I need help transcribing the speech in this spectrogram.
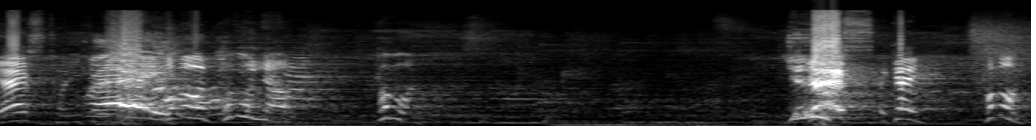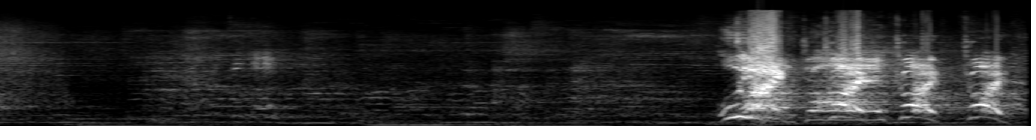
Yes, 23. Come on, come on now. Come on. Yes. Again. Come on. Oh, yeah. Drive, drive, drive. Five,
